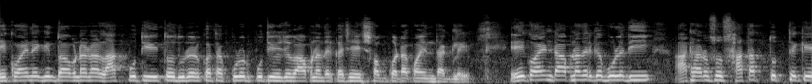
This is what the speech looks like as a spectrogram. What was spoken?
এই কয়েনে কিন্তু আপনারা লাখপতি, তো দূরের কথা করোড়পতি হয়ে যাবে আপনাদের কাছে এই সব কটা কয়েন থাকলে। এই কয়েনটা আপনাদেরকে বলে দিই, আঠারোশো সাতাত্তর থেকে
